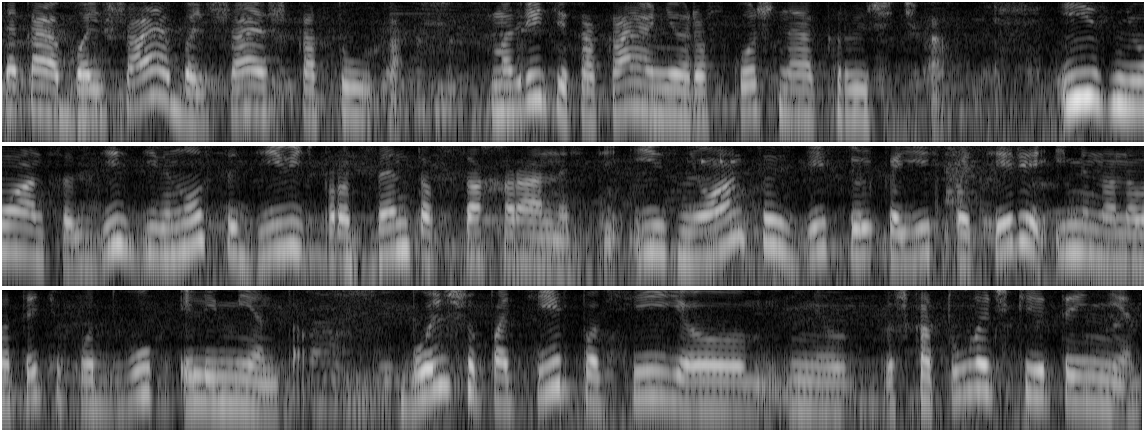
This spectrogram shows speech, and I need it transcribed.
Такая большая-большая шкатулка. Смотрите, какая у нее роскошная крышечка. Из нюансов здесь 99% сохранности. Из нюансов здесь только есть потеря именно на вот этих вот двух элементах. Больше потерь по всей э, шкатулочке этой нет.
